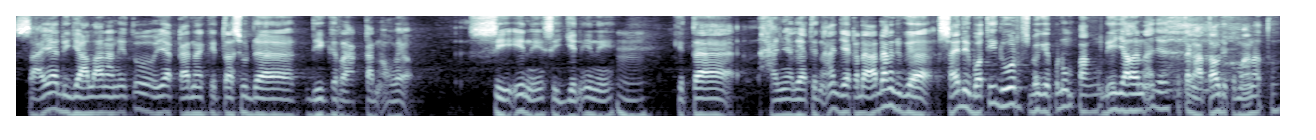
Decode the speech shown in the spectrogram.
Saya di jalanan itu ya karena kita sudah digerakkan oleh si ini, si Jin ini. Kita hanya liatin aja. Kadang-kadang juga saya dibuat tidur sebagai penumpang. Dia jalan aja. Kita nggak tahu di ke mana tuh.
